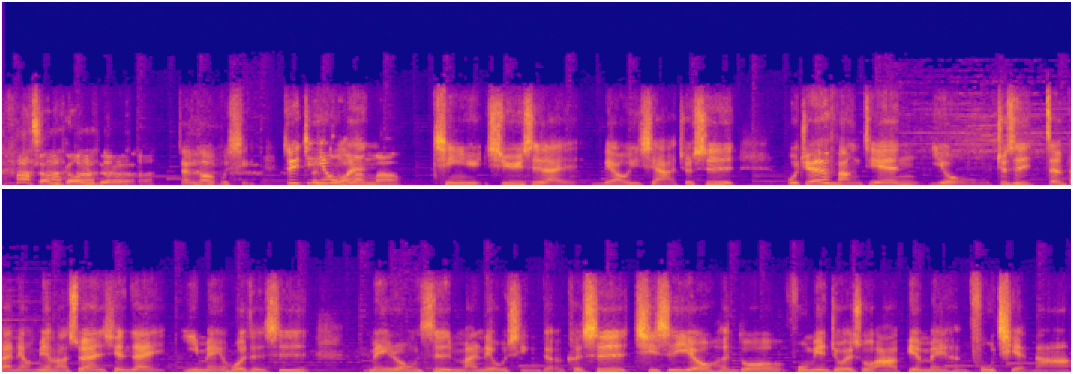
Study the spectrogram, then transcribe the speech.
长高就对了。长高不行。所以今天我们请徐医师来聊一下，就是我觉得坊间有就是正反两面啦。虽然现在医美或者是美容是蛮流行的，可是其实也有很多负面，就会说啊，变美很肤浅呐。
